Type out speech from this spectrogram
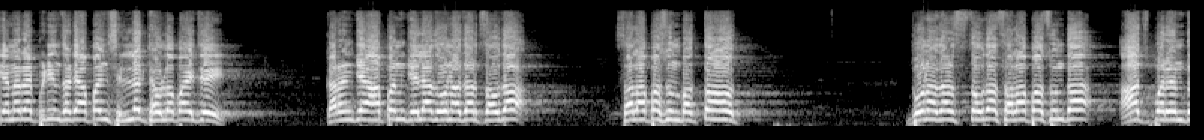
येणाऱ्या पिढींसाठी आपण शिल्लक ठेवलं पाहिजे. कारण की आपण गेल्या दोन हजार चौदा सालापासून बघतो आहोत. दोन हजार चौदा सालापासून तर आजपर्यंत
